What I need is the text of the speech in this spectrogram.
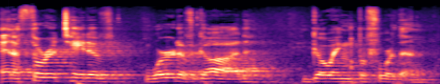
and authoritative word of God going before them.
